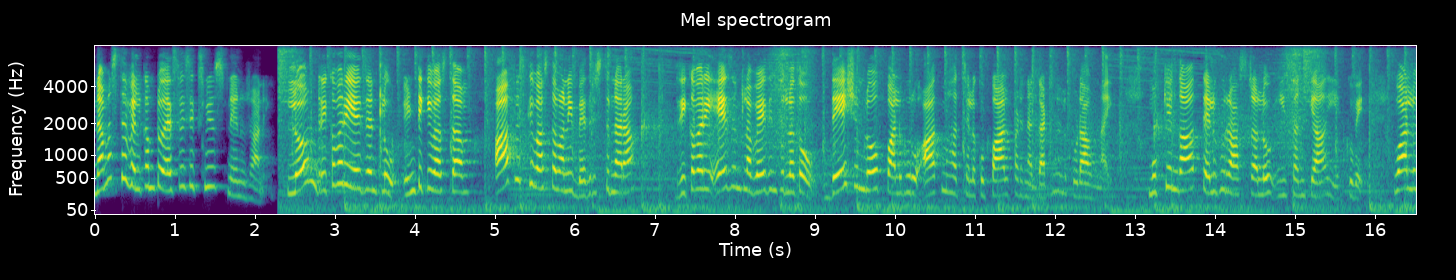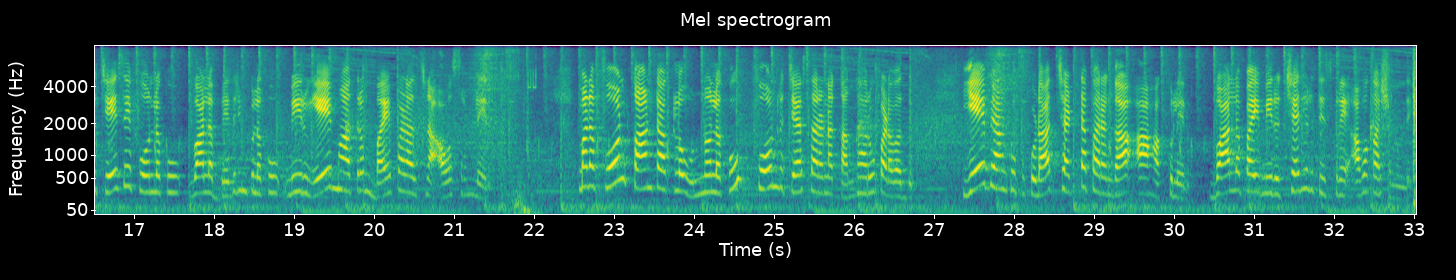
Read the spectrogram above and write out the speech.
నమస్తే welcome to SV six news. నేను Rani. Loan recovery ఏజెంట్లు ఇంటికి వస్తాం ఆఫీస్కి వస్తామని బెదిరిస్తున్నారా? రికవరీ ఏజెంట్ల వేధింపులతో దేశంలో పలువురు ఆత్మహత్యలకు పాల్పడిన ఘటనలు కూడా ఉన్నాయి. ముఖ్యంగా తెలుగు రాష్ట్రాల్లో ఈ సంఖ్య ఎక్కువే. వాళ్ళు చేసే ఫోన్లకు వాళ్ళ బెదిరింపులకు మీరు ఏమాత్రం భయపడాల్సిన అవసరం లేదు. మన ఫోన్ కాంటాక్ట్లో ఉన్నోళ్ళకు ఫోన్లు చేస్తారన్న కంగారు పడవద్దు. ఏ బ్యాంకుకు కూడా చట్టపరంగా ఆ హక్కు లేదు. వాళ్ళపై మీరు చర్యలు తీసుకునే అవకాశం ఉంది.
